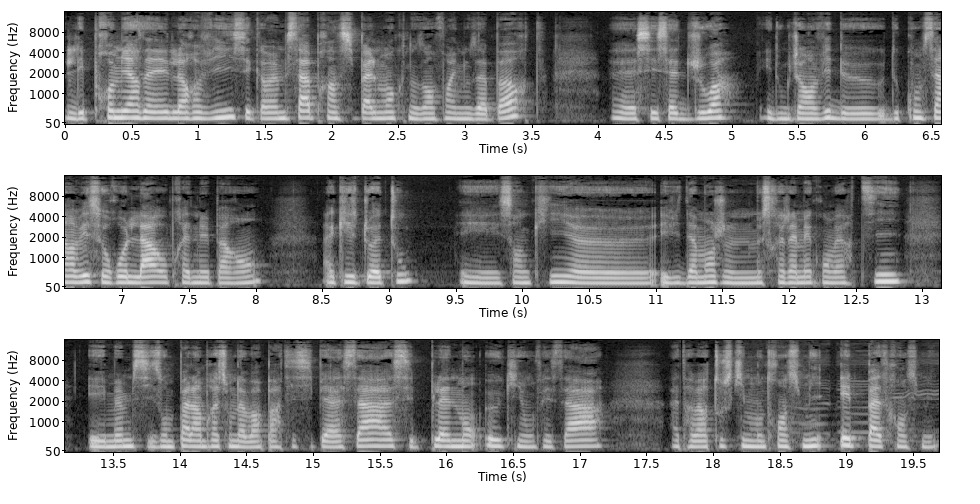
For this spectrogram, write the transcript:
les premières années de leur vie, c'est quand même ça principalement que nos enfants ils nous apportent, euh, c'est cette joie. Et donc j'ai envie de, conserver ce rôle-là auprès de mes parents, à qui je dois tout et sans qui euh, évidemment je ne me serais jamais convertie. Et même s'ils n'ont pas l'impression d'avoir participé à ça, c'est pleinement eux qui ont fait ça à travers tout ce qu'ils m'ont transmis et pas transmis.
